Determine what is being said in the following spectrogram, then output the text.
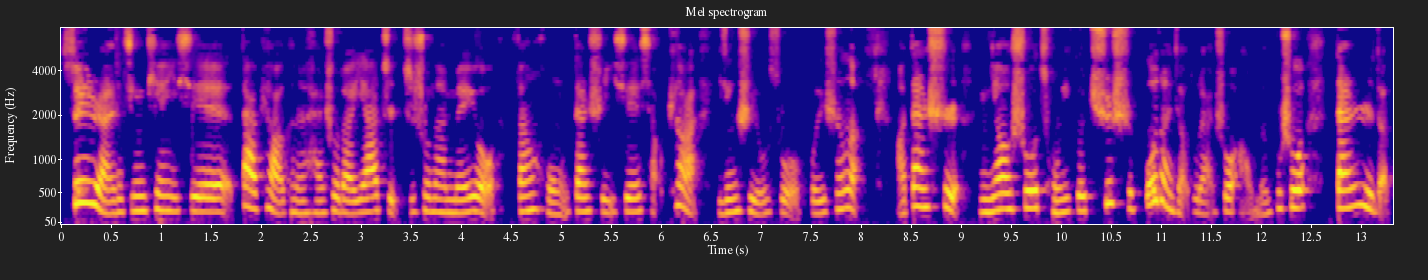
虽然今天一些大票可能还受到压制，指数呢没有。翻红，但是一些小票啊，已经是有所回升了啊。但是你要说从一个趋势波段角度来说啊，我们不说单日的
